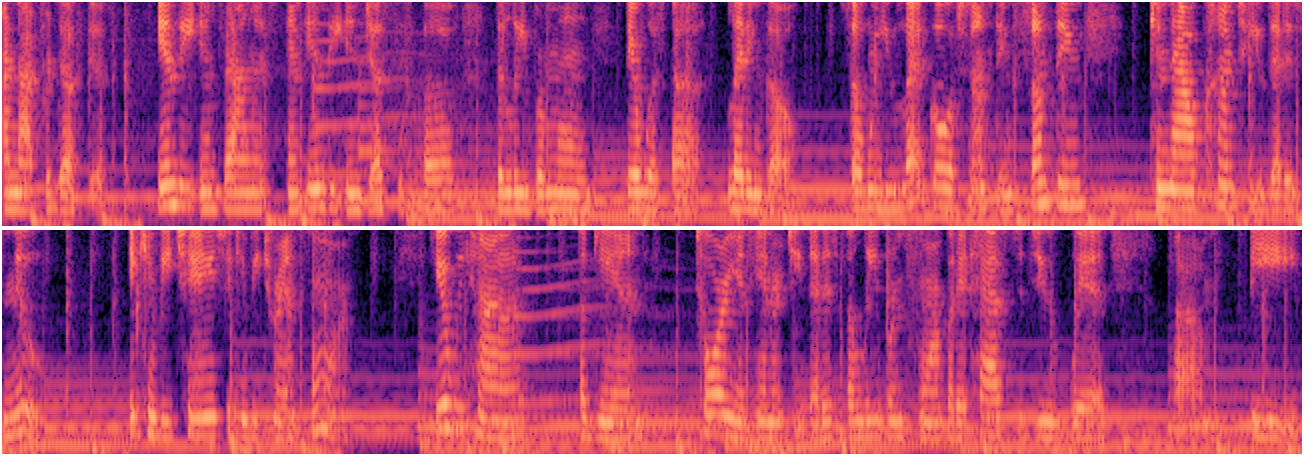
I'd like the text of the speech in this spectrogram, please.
are not productive. In the imbalance and in the injustice of the Libra moon, there was a letting go. So when you let go of something, something can now come to you that is new. It can be changed, it can be transformed. Here we have again Taurian energy that is a Libran form, but it has to do with um, the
